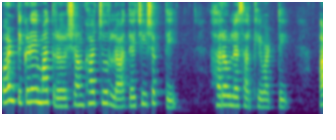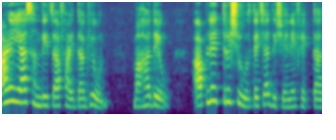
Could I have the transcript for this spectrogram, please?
पण तिकडे मात्र शंखाचूरला त्याची शक्ती हरवल्यासारखे वाटते. आणि या संधीचा फायदा घेऊन महादेव आपले त्रिशूल त्याच्या दिशेने फेकतात.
